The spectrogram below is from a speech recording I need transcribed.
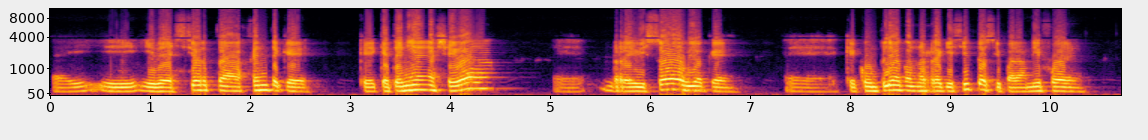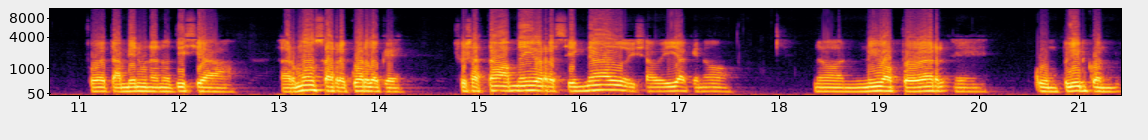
eh, y, de cierta gente que, que, tenía llegada, eh, revisó, vio que, eh, que cumplía con los requisitos y para mí fue, fue también una noticia hermosa. Recuerdo que yo ya estaba medio resignado y ya veía que no, no, iba a poder cumplir con,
